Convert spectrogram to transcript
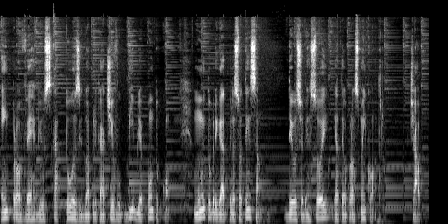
em Provérbios 14 do aplicativo bíblia.com. Muito obrigado pela sua atenção. Deus te abençoe e até o próximo encontro. Tchau.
